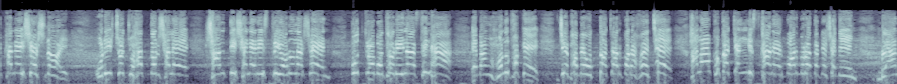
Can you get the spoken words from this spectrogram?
এখানেই শেষ নয়, উনিশশো সালে শান্তি সেনের স্ত্রী অরুণা সেন, পুত্রবধূ রীনা সিনহা এবং হনুফাকে যেভাবে অত্যাচার করা হয়েছে, হালাখোকা চেঙ্গিস খানের বর্বরতাকে সেদিন ব্লান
